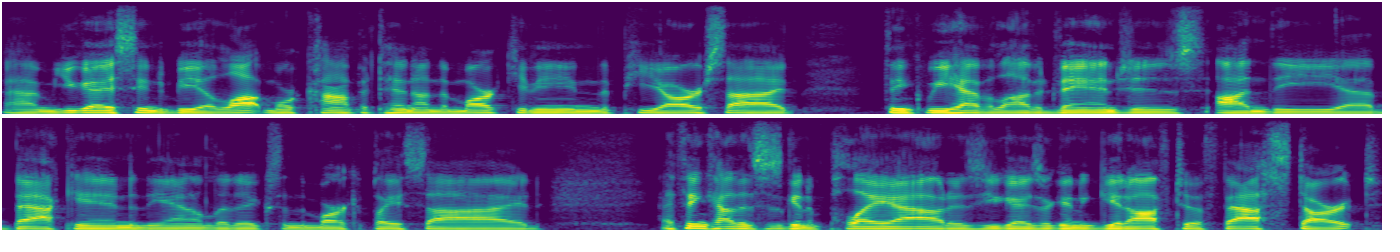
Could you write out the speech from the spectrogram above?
um, you guys seem to be a lot more competent on the marketing, the PR side. I think we have a lot of advantages on the uh, back end and the analytics and the marketplace side. I think how this is going to play out is you guys are going to get off to a fast start.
